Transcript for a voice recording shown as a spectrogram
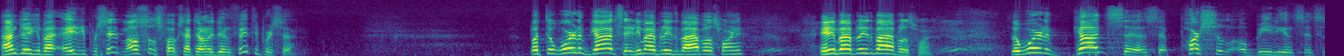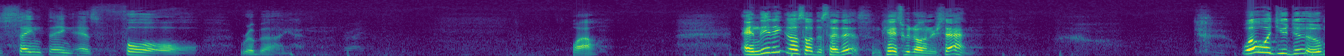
I'm doing about 80%. Most of those folks out there only doing 50%. But the Word of God said, anybody believe the Bible this morning? Anybody believe the Bible this morning? The Word of God says that partial obedience is the same thing as full rebellion. Wow. And then he goes on to say this, in case we don't understand. What would you do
